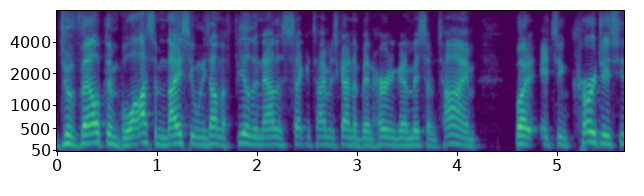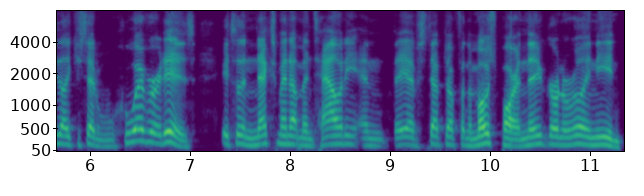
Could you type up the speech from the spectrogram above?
developed and blossomed nicely when he's on the field. And now the second time he's kind of been hurt and going to miss some time. But it's encouraging to see, like you said, whoever it is, it's the next man up mentality, and they have stepped up for the most part. And they're going to really need,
